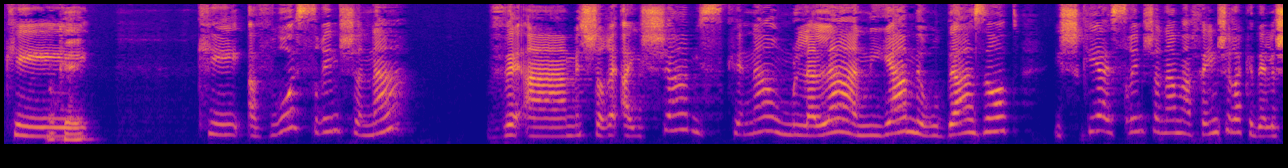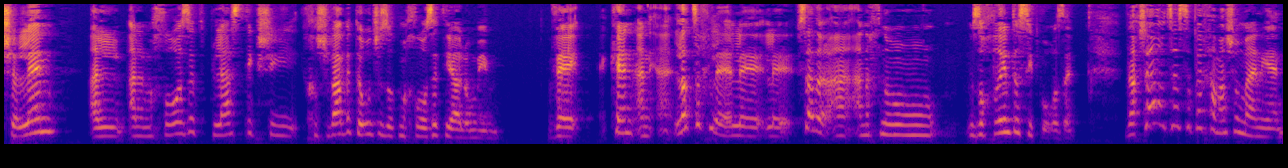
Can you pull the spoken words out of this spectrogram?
כי, okay. אוקיי. כי עברו עשרים שנה והאישה המסכנה, אומללה, הענייה, המרודה הזאת, השקיעה עשרים שנה מהחיים שלה כדי לשלם על, על מחרוזת פלסטיק שהיא חשבה בטעות שזאת מחרוזת יהלומים. וכן, אני, לא צריך ל... ל, ל בסדר, אנחנו זוכרים את הסיפור הזה. ועכשיו אני רוצה לספר לך משהו מעניין.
